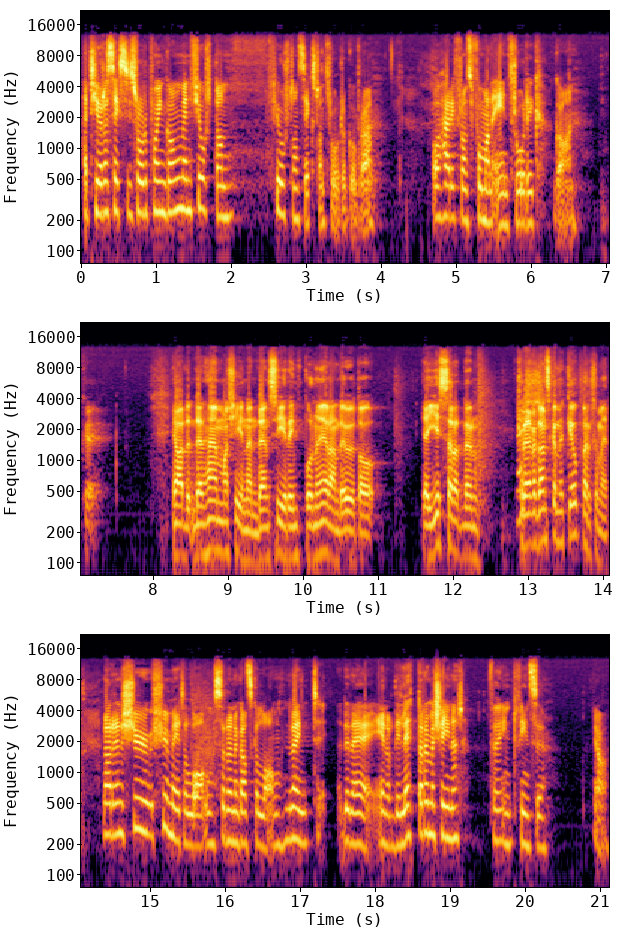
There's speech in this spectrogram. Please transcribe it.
att göra 60 trådar på en gång, men 14, 14-16 trådar går bra. Och härifrån så får man entrådig garn. Okej. Ja, den den här maskinen den ser imponerande ut och jag gissar att den kräver ganska mycket uppmärksamhet. Ja, den är sju, sju meter lång, så den är ganska lång. Den är, inte, den är en av de lättare maskiner, för inte finns det, ja,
